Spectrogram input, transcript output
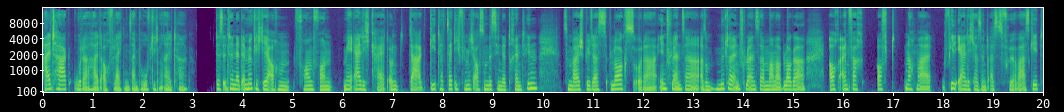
Alltag oder halt auch vielleicht in seinem beruflichen Alltag. Das Internet ermöglicht ja auch eine Form von mehr Ehrlichkeit und da geht tatsächlich für mich auch so ein bisschen der Trend hin. Zum Beispiel, dass Blogs oder Influencer, also Mütter-Influencer, Mama-Blogger auch einfach oft nochmal viel ehrlicher sind, als es früher war. Es geht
